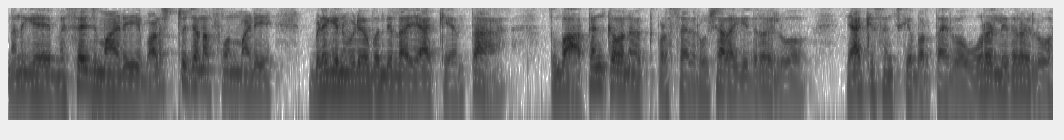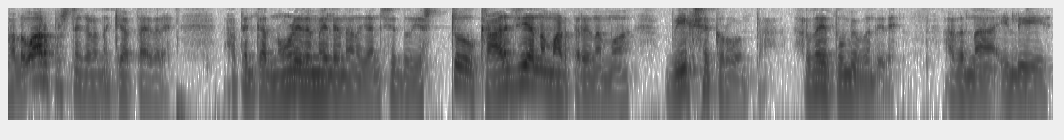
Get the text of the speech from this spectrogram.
ನನಗೆ ಮೆಸೇಜ್ ಮಾಡಿ ಭಾಳಷ್ಟು ಜನ ಫೋನ್ ಮಾಡಿ, ಬೆಳಗಿನ ವಿಡಿಯೋ ಬಂದಿಲ್ಲ ಯಾಕೆ ಅಂತ ತುಂಬ ಆತಂಕವನ್ನು ವ್ಯಕ್ತಪಡಿಸ್ತಾ ಇದ್ದಾರೆ ಹುಷಾರಾಗಿದ್ದರೋ ಇಲ್ವೋ, ಯಾಕೆ ಸಂಚಿಕೆ ಬರ್ತಾ ಇಲ್ವೋ, ಊರಲ್ಲಿದ್ದರೋ ಇಲ್ವೋ, ಹಲವಾರು ಪ್ರಶ್ನೆಗಳನ್ನು ಕೇಳ್ತಾ ಇದ್ದಾರೆ. ಆತಂಕ ನೋಡಿದ ಮೇಲೆ ನನಗೆ ಅನಿಸಿದ್ದು, ಎಷ್ಟು ಕಾಳಜಿಯನ್ನು ಮಾಡ್ತಾರೆ ನಮ್ಮ ವೀಕ್ಷಕರು ಅಂತ. ಹೃದಯ ತುಂಬಿ ಬಂದಿದೆ. ಅದನ್ನು ಇಲ್ಲಿ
